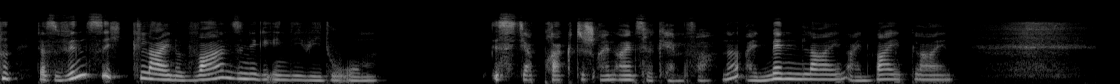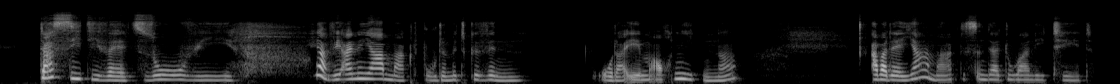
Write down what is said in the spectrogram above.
das winzig kleine, wahnsinnige Individuum, ist ja praktisch ein Einzelkämpfer, ne? ein Männlein, ein Weiblein. Das sieht die Welt so wie, ja, wie eine Jahrmarktbude mit Gewinnen oder eben auch Nieten. Ne? Aber der Jahrmarkt ist in der Dualität.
